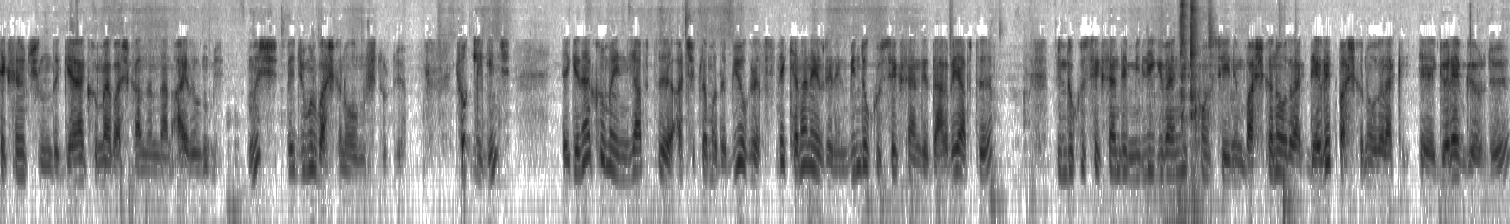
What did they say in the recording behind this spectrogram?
83 yılında genelkurmay başkanlığından ayrılmış ve cumhurbaşkanı olmuştur diyor. Çok ilginç. E, Genelkurmay'ın yaptığı açıklamada biyografisinde Kenan Evren'in 1980'de darbe yaptığı, 1980'de Milli Güvenlik Konseyi'nin başkanı olarak, devlet başkanı olarak e, görev gördüğü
